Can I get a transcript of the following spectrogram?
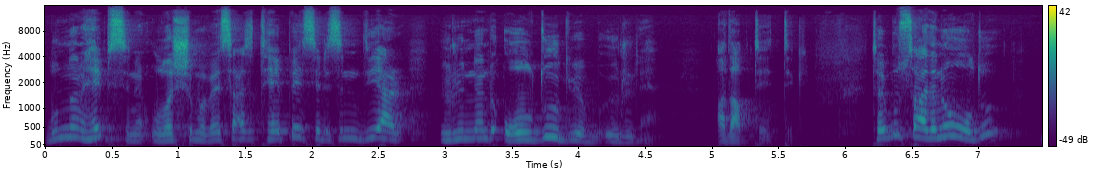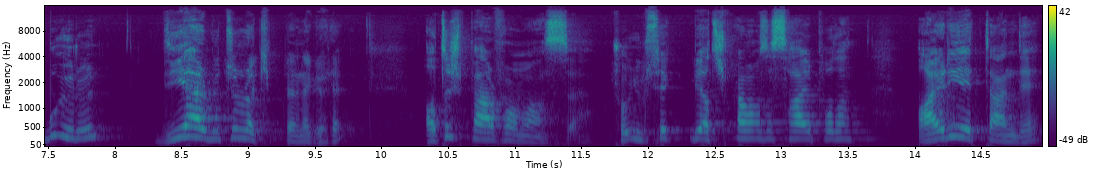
bunların hepsini ulaşımı vesaire TP serisinin diğer ürünlerinde olduğu gibi bu ürüne adapte ettik. Tabi bu sayede ne oldu? Bu ürün diğer bütün rakiplerine göre atış performansı, çok yüksek bir atış performansına sahip olan ayrıyetten de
